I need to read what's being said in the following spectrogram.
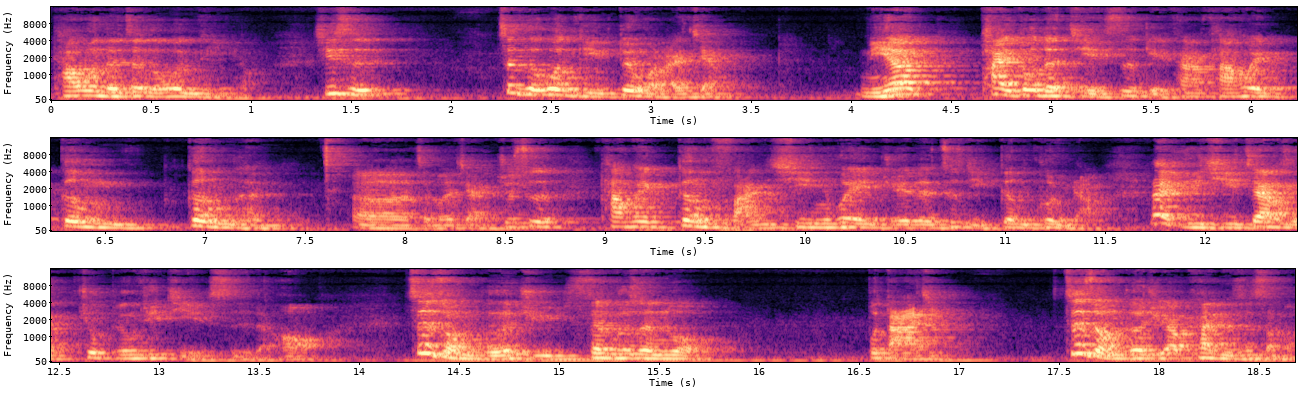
他问的这个问题哦，其实这个问题对我来讲，你要太多的解释给他，他会更更很。呃，怎么讲？就是他会更烦心，会觉得自己更困扰。那与其这样子，就不用去解释了哦。这种格局深不深弱，不打紧。这种格局要看的是什么？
